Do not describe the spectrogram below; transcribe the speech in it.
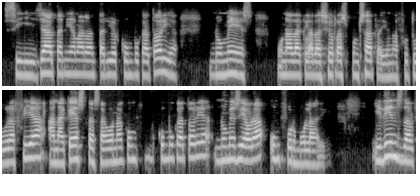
si ja teníem a l'anterior convocatòria només una declaració responsable i una fotografia, en aquesta segona convocatòria només hi haurà un formulari. I dins del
